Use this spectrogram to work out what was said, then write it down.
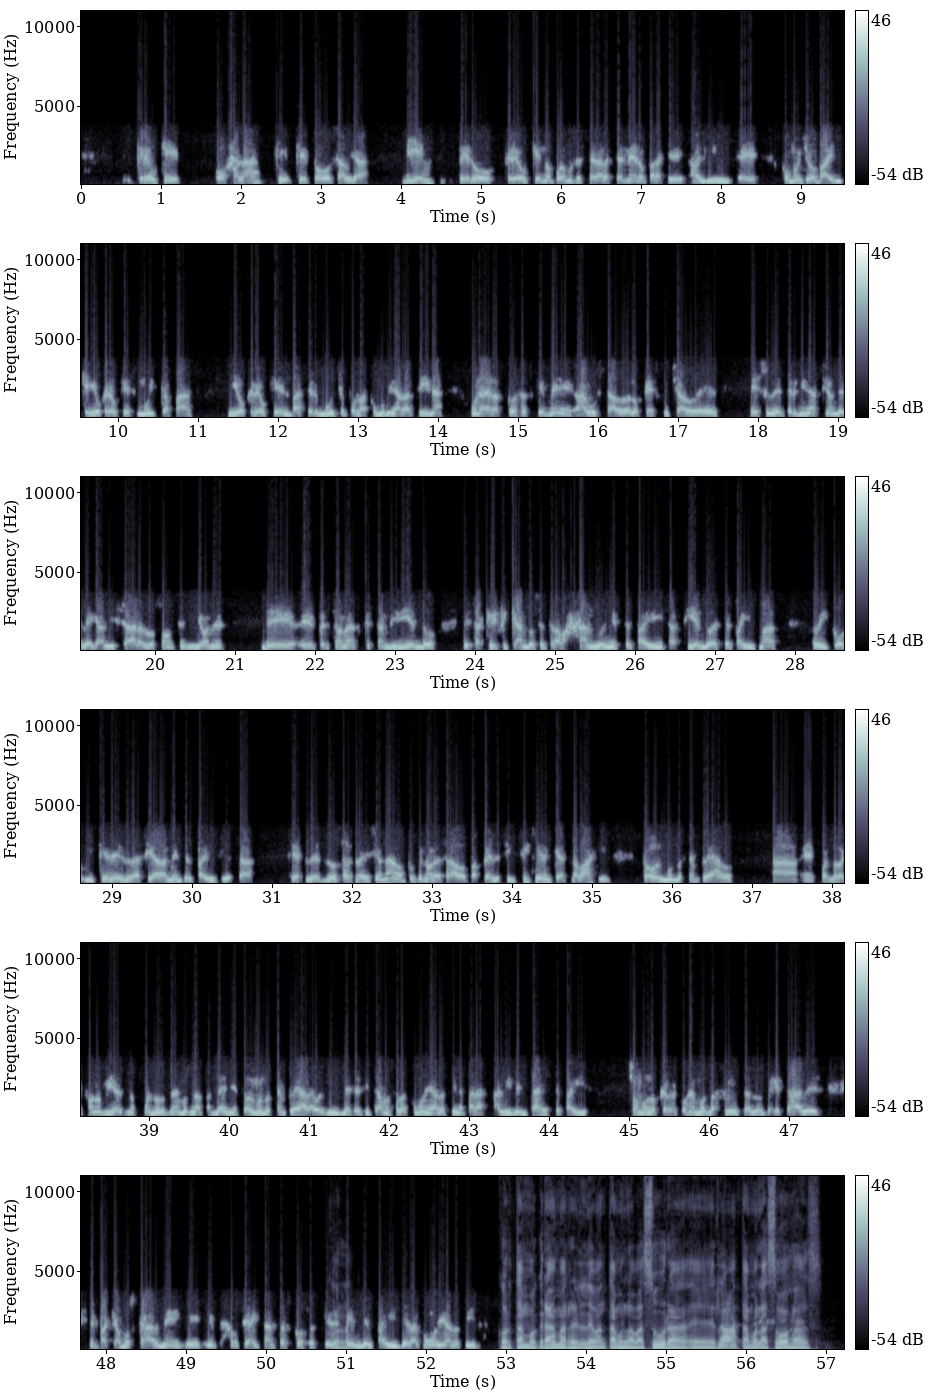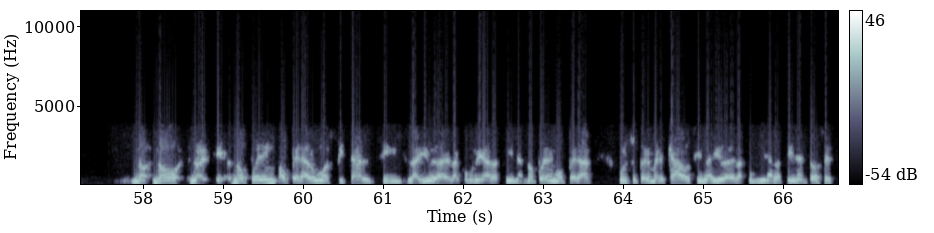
creo que ojalá que, todo salga bien, pero creo que no podemos esperar hasta enero para que alguien eh, como Joe Biden, que yo creo que es muy capaz y yo creo que él va a hacer mucho por la comunidad latina. Una de las cosas que me ha gustado de lo que he escuchado de él es su determinación de legalizar a los 11 millones de eh, personas que están viviendo sacrificándose, trabajando en este país, haciendo a este país más rico y que desgraciadamente el país está los ha traicionado porque no les ha dado papeles. Si, si quieren que trabajen, todo el mundo está empleado. Ah, eh, cuando la economía, no, cuando no tenemos una pandemia, todo el mundo está empleado y necesitamos a la comunidad latina para alimentar este país. Somos los que recogemos las frutas, los vegetales, empacamos carne, eh, eh, o sea, hay tantas cosas que depende el país de la comunidad latina. Cortamos grama, levantamos la basura, eh, ah. levantamos las hojas. No, no, no, pueden operar un hospital sin la ayuda de la comunidad latina, no pueden operar un supermercado sin la ayuda de la comunidad latina. Entonces,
